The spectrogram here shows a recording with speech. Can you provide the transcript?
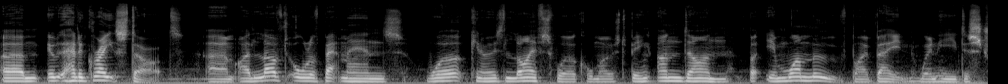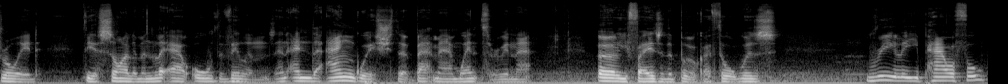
um, it had a great start. Um, I loved all of Batman's work, you know, his life's work almost, being undone, but in one move by Bane when he destroyed the asylum and let out all the villains, and, and the anguish that Batman went through in that early phase of the book, I thought was really powerful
